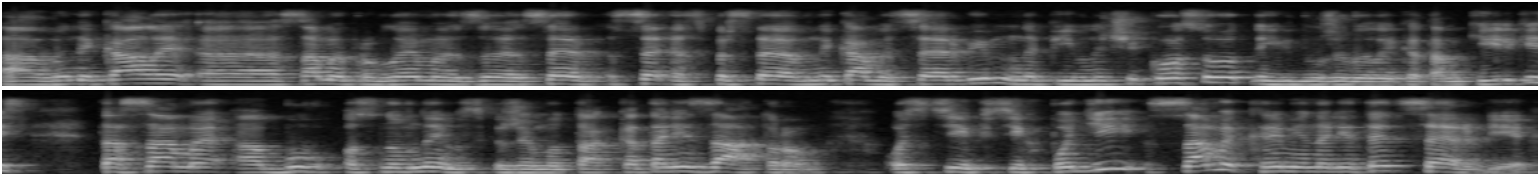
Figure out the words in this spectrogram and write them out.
виникали е, саме проблеми з серб з представниками Сербії на півночі Косово. Їх дуже велика там кількість. Та саме був основним, скажімо так, каталізатором ось цих всіх подій, саме криміналітет Сербії.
